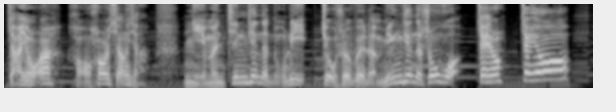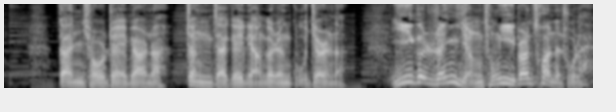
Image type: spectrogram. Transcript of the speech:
加油啊！好好想想，你们今天的努力就是为了明天的收获。加油，加油！干球这边呢，正在给两个人鼓劲儿呢，一个人影从一边窜了出来。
